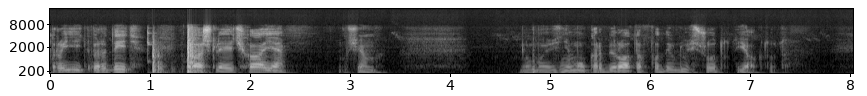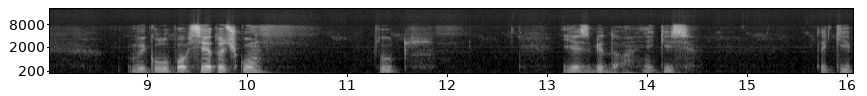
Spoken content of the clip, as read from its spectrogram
троїть, пердить, кашляє, чхає. В общем, думаю, зніму карбюратор, подивлюсь, що тут, як тут. Виколупав сіточку. Тут є біда. Якісь такі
